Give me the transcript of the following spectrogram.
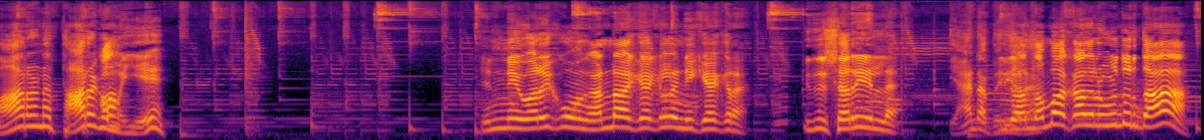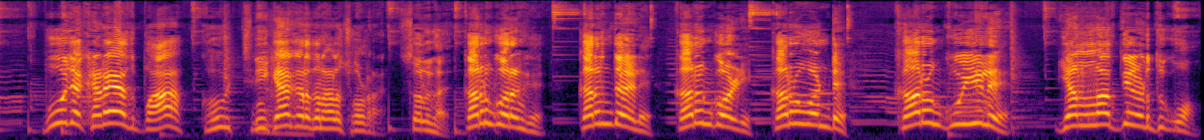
மாறான தாரகம் ஐயே இன்னி வரைக்கும் உங்க அண்ணா கேட்கல நீ கேக்குற இது சரியில்லை. ஏன்டா இது பெரிய அந்த அம்மா காதல விழுந்திருந்தா பூஜை கிடையாதுப்பா. கோச் நீ கேக்குறதுனால சொல்றேன். சொல்லுங்க. கருங்குரங்கு கருந்தேளு கருங்கோழி கருவண்டு கருங்குயில் எல்லாத்தையும் எடுத்துக்குவோம்.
